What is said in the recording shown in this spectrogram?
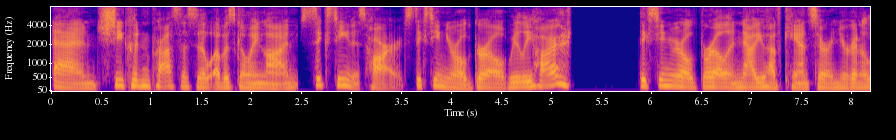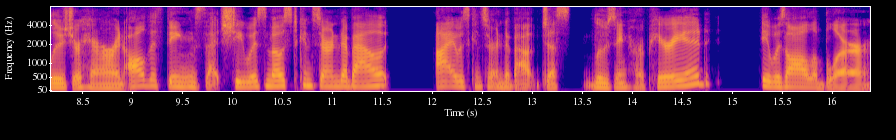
and she couldn't process what was going on. 16 is hard. 16 year old girl, really hard. 16 year old girl, and now you have cancer and you're going to lose your hair and all the things that she was most concerned about. I was concerned about just losing her period. It was all a blur.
